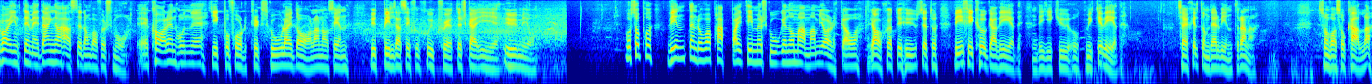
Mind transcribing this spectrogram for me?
var inte med. Dagny och Hasse de var för små. Eh, Karen hon eh, gick på folkhögskola i Dalarna och sen utbildade sig sjuksköterska i Umeå. Och så på vintern då var pappa i timmerskogen och mamma mjölka och jag skötte huset och vi fick hugga ved. Det gick ju åt mycket ved. Särskilt de där vintrarna som var så kalla.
